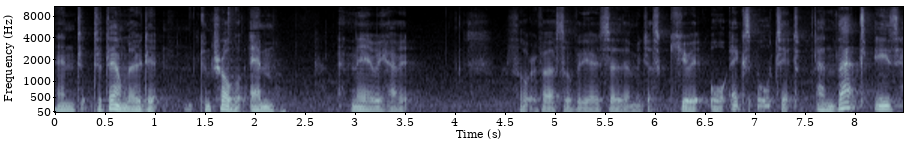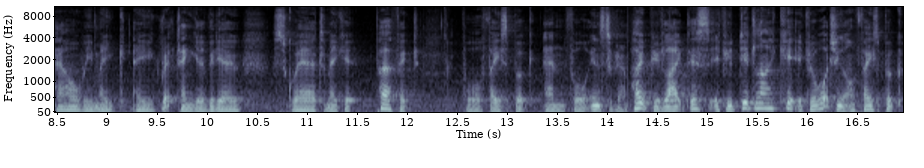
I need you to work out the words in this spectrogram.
and to download it control M and there we have it thought reversal video so then we just queue it or export it and that is how we make a rectangular video square to make it perfect for Facebook and for Instagram. Hope you've liked this. If you did like it, if you're watching it on Facebook,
